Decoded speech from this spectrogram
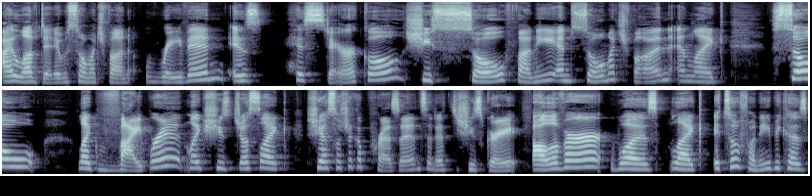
I loved it. It was so much fun. Raven is hysterical. She's so funny and so much fun and like so like vibrant. Like she's just like she has such like a presence and it's she's great. Oliver was like it's so funny because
